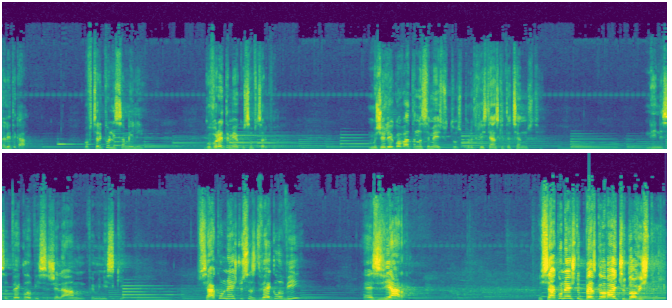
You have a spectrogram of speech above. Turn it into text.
Нали така? В църква ли съм или? Говорете ми, ако съм в църква. Мъжа ли е главата на семейството според християнските ценности? Не, не са две глави, съжалявам, феминистки. Всяко нещо с две глави е звяр. И всяко нещо без глава е чудовище.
